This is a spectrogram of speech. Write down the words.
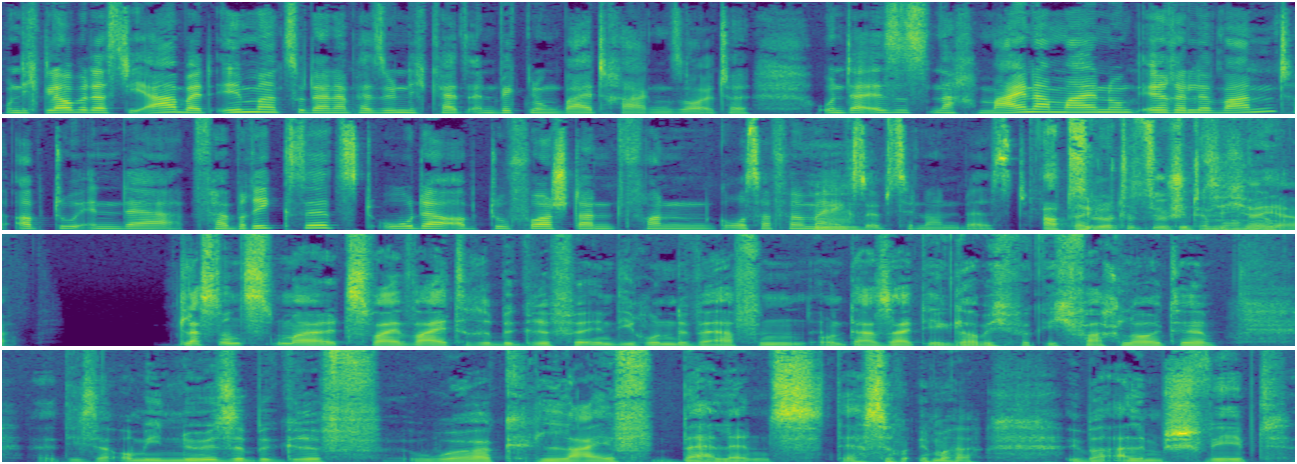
Und ich glaube, dass die Arbeit immer zu deiner Persönlichkeitsentwicklung beitragen sollte. Und da ist es nach meiner Meinung irrelevant, ob du in der Fabrik sitzt oder ob du Vorstand von großer Firma hm. XY bist. Absolute Zustimmung. Sicher, ja. Lasst uns mal zwei weitere Begriffe in die Runde werfen. Und da seid ihr, glaube ich, wirklich Fachleute. Äh, dieser ominöse Begriff Work-Life-Balance, der so immer über allem schwebt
